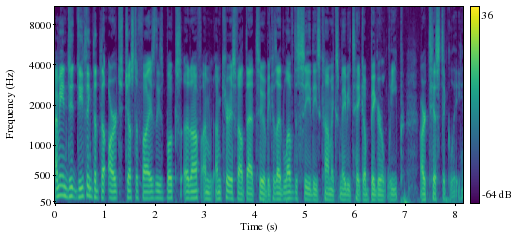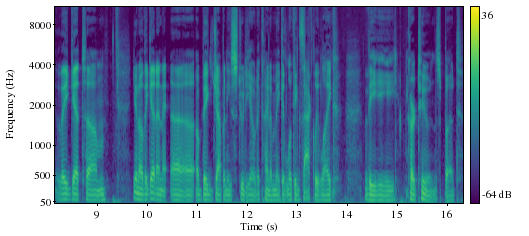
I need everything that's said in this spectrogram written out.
I mean, do, do you think that the art justifies these books enough? I'm I'm curious about that too because I'd love to see these comics maybe take a bigger leap artistically. They get, um, you know, they get an, uh, a big Japanese studio to kind of make it look exactly like the cartoons, but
